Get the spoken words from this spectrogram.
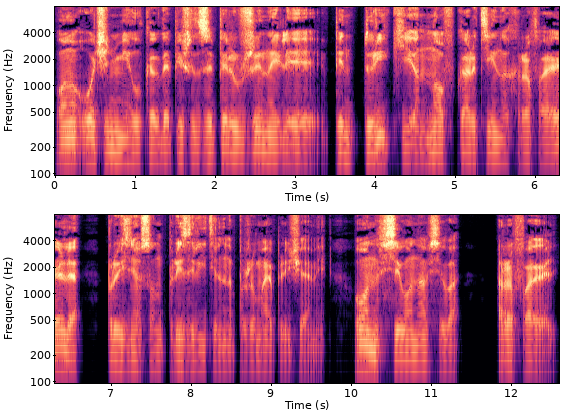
Он очень мил, когда пишет за Перуджино или Пентурикио, но в картинах Рафаэля, произнес он презрительно, пожимая плечами, он всего-навсего Рафаэль.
